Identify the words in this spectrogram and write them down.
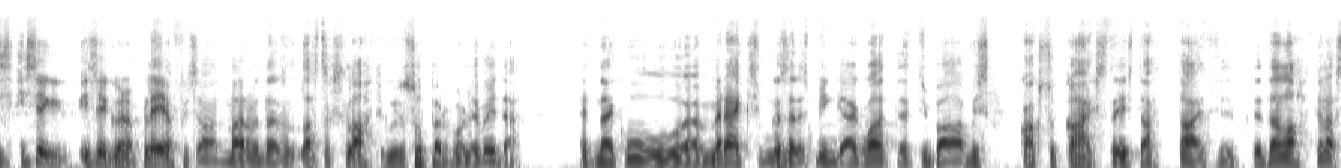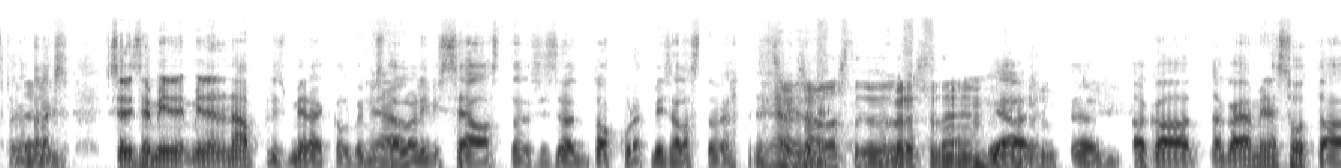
isegi, isegi kui nad play-off'i saavad, ma arvan, ta lastakse lahti, kui ta superbowli ei võida et nagu äh, me rääkisime ka sellest mingi aeg, vaata, et juba vist kaks tuhat kaheksateist taheti teda lahti lasta, aga ta läks, see oli see Minneapolis Miracle või mis ja. tal oli vist see aasta, siis öeldi, et oh kurat, me ei saa lasta veel. sa ei saa lasta teda pärast seda jah. ja, aga, aga jah, Minnesota,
